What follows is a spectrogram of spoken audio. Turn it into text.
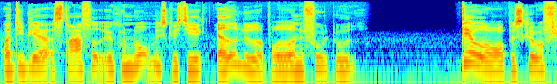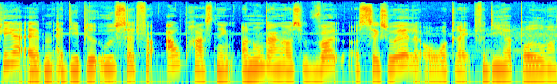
Og de bliver straffet økonomisk, hvis de ikke adlyder brødrene fuldt ud. Derudover beskriver flere af dem, at de er blevet udsat for afpresning og nogle gange også vold og seksuelle overgreb for de her brødre.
